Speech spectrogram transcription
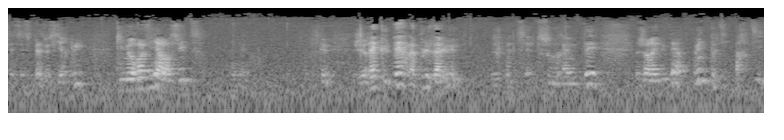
cette espèce de circuit qui me revient ensuite. Parce que je récupère la plus-value de cette souveraineté j'en récupère une petite partie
